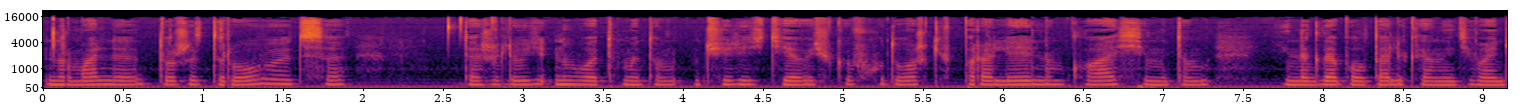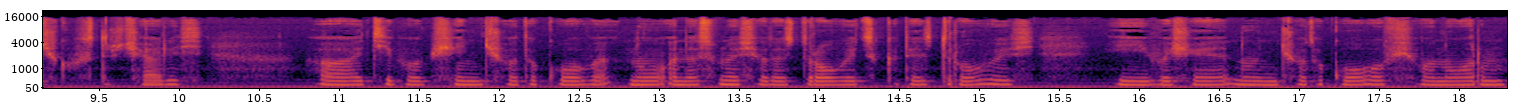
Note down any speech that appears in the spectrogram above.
нормально тоже здороваются, даже люди, ну вот мы там учились с девочкой в художке в параллельном классе, мы там иногда болтали, когда на диванчиках встречались. А, типа вообще ничего такого. Ну, она со мной всегда здоровается, когда я здороваюсь. И вообще, ну, ничего такого, все норм.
